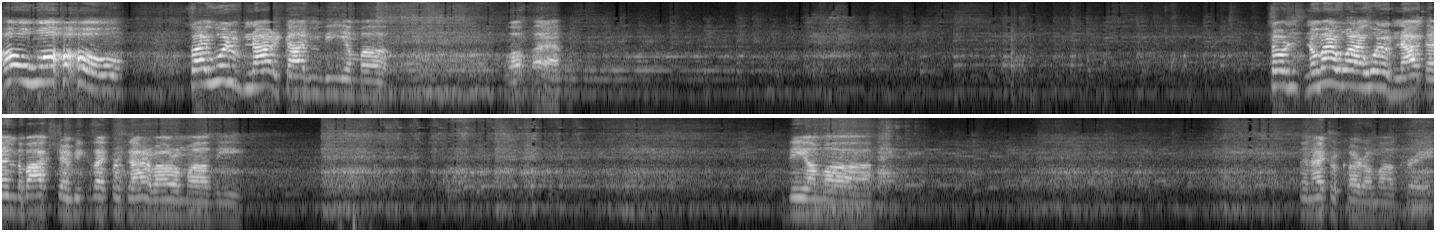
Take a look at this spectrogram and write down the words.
Oh, whoa! So I would have not gotten the, um, uh... Well, that happened. So, no matter what, I would have not gotten the box gem because I forgot about, um, uh, the... The, um, uh... The nitro card on my crate.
